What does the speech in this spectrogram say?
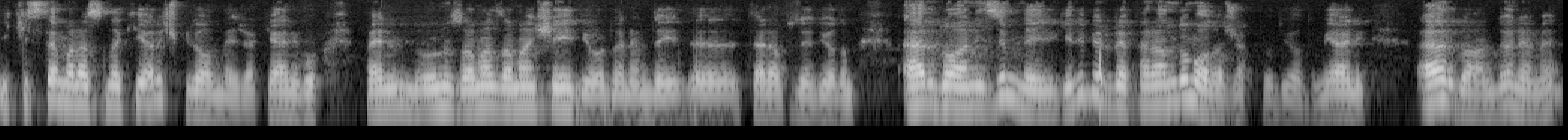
iki sistem arasındaki yarış bile olmayacak. Yani bu ben bunu zaman zaman şey diyor dönemde telaffuz ediyordum. Erdoğanizmle ilgili bir referandum olacak bu diyordum. Yani Erdoğan dönemi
